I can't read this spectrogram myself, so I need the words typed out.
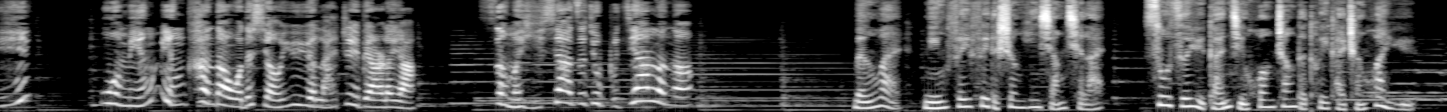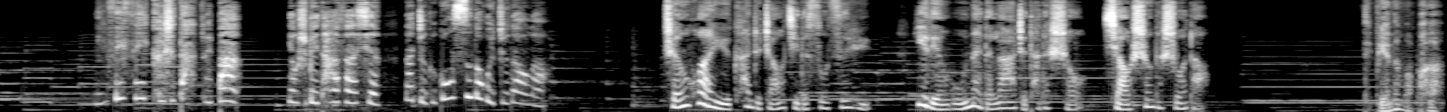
咦，我明明看到我的小玉玉来这边了呀，怎么一下子就不见了呢？门外宁菲菲的声音响起来，苏子玉赶紧慌张的推开陈焕宇。宁菲菲可是大嘴巴，要是被他发现，那整个公司都会知道了。陈焕宇看着着急的苏子玉，一脸无奈的拉着他的手，小声的说道：“你别那么怕，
